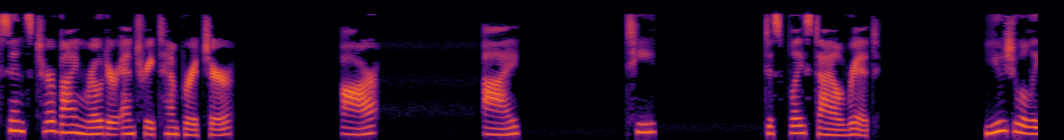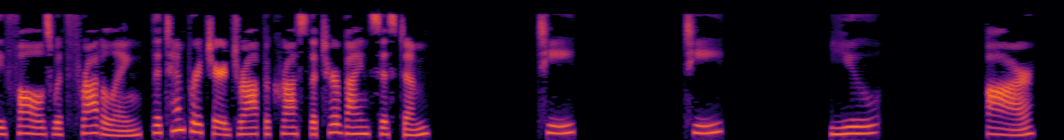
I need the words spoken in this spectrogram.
Since turbine rotor entry temperature R I T display style rit usually falls with throttling, the temperature drop across the turbine system T T U R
